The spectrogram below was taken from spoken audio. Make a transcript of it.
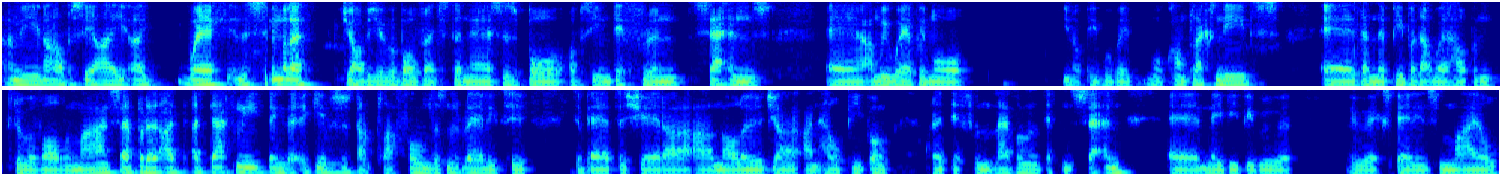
I mean obviously i i work in a similar job as you. We're both registered nurses, but obviously in different settings, uh, and we work with more, you know, people with more complex needs uh, than the people that we're helping through evolving mindset. But I, I, definitely think that it gives us that platform, doesn't it, really, to to able to share our, our knowledge and, and, help people at a different level in a different setting. Uh, maybe people who are, who experience mild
